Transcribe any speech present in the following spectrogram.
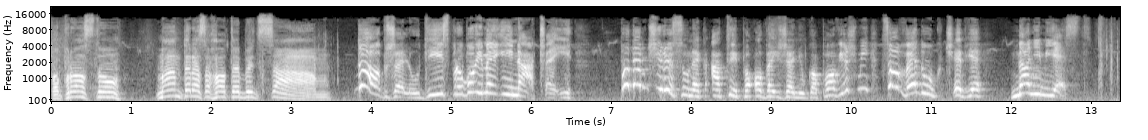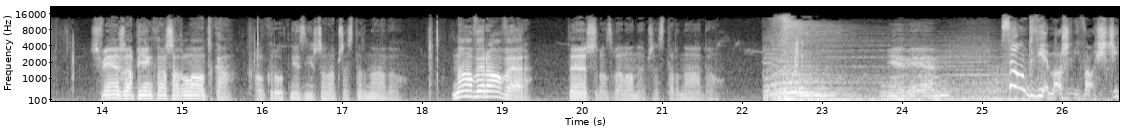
Po prostu mam teraz ochotę być sam. Dobrze, Ludi, spróbujmy inaczej. Podam ci rysunek, a ty po obejrzeniu go powiesz mi, co według ciebie na nim jest. Świeża, piękna szarlotka. Okrutnie zniszczona przez tornado. Nowy rower. Też rozwalony przez tornado. Nie wiem. Są dwie możliwości.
